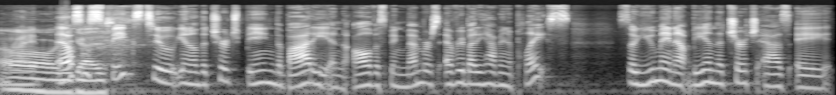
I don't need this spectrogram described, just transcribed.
Oh, right. It you also guys. speaks to you know the church being the body and all of us being members, everybody having a place. So you may not be in the church as a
